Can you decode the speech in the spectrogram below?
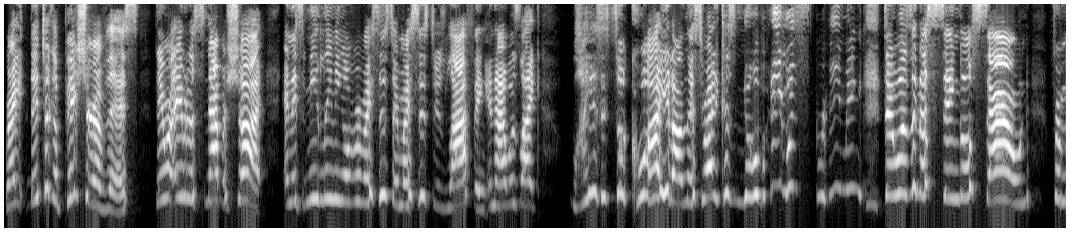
right? They took a picture of this. They were able to snap a shot, and it's me leaning over my sister. My sister's laughing, and I was like, why is it so quiet on this ride? Because nobody was screaming. There wasn't a single sound from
